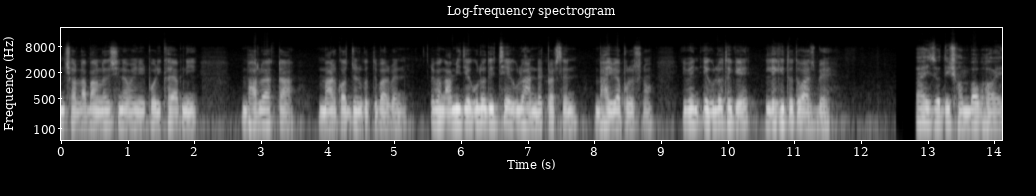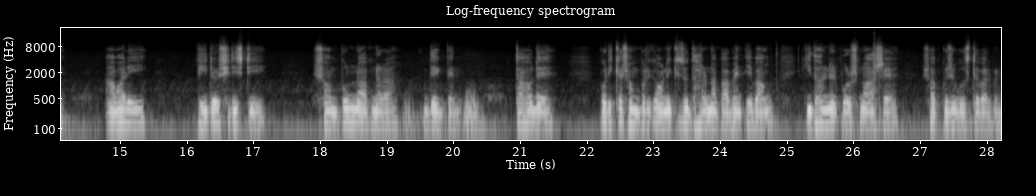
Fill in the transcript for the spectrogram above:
ইনশাল্লাহ বাংলাদেশ সেনাবাহিনীর পরীক্ষায় আপনি ভালো একটা মার্ক অর্জন করতে পারবেন। এবং আমি যেগুলো দিচ্ছি এগুলো হান্ড্রেড পারসেন্ট ভাইবা প্রশ্ন। ইভেন এগুলো থেকে লিখিত তো আসবে। তাই যদি সম্ভব হয়, আমার এই ভিডিও সিরিজটি সম্পূর্ণ আপনারা দেখবেন। তাহলে পরীক্ষা সম্পর্কে অনেক কিছু ধারণা পাবেন এবং কী ধরনের প্রশ্ন আসে সব কিছু বুঝতে পারবেন।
